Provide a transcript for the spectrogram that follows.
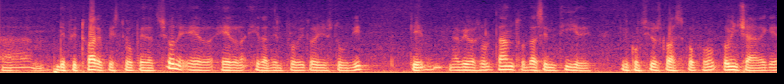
ad effettuare queste operazioni era, era, era del provveditore di studi che aveva soltanto da sentire il Consiglio Scolastico Provinciale che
